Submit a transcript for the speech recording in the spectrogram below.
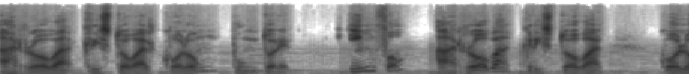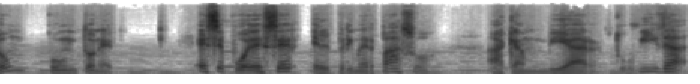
arroba cristobalcolón.net. Info arroba cristobalcolón.net. Ese puede ser el primer paso a cambiar tu vida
